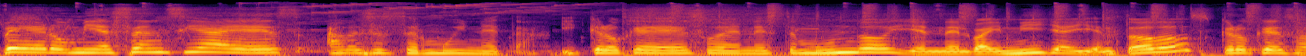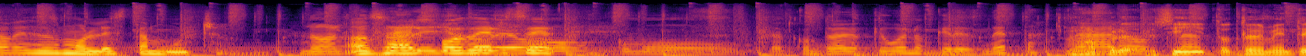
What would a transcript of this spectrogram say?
Pero mi esencia es a veces ser muy neta. Y creo que eso en este mundo y en el vainilla y en todos, creo que eso a veces molesta mucho. No, al O sea, el poder ser- Como, al contrario, qué bueno que eres neta. No, Claro, pero sí, claro. totalmente.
